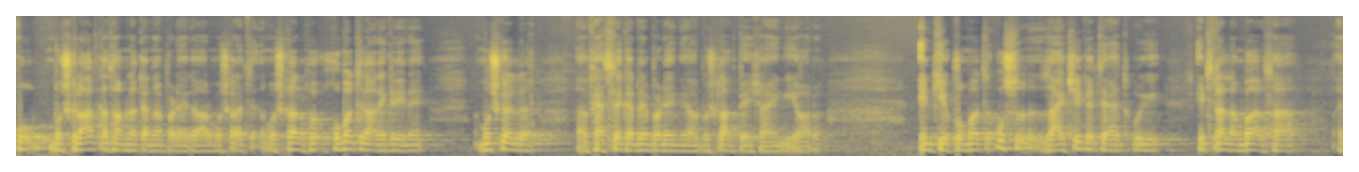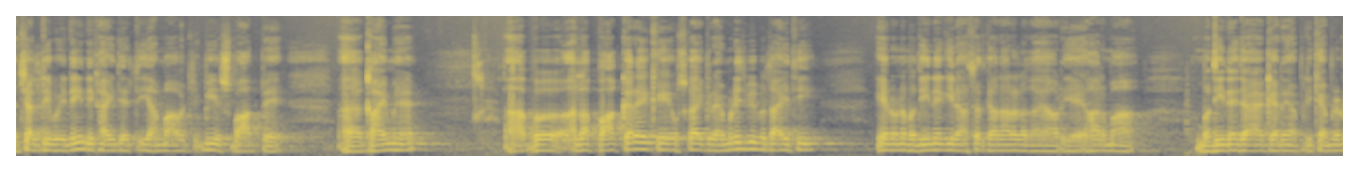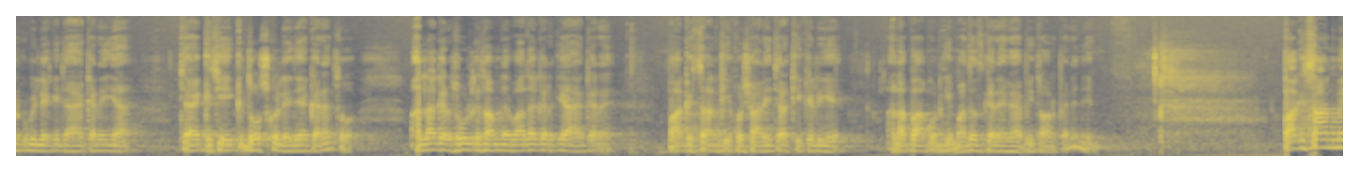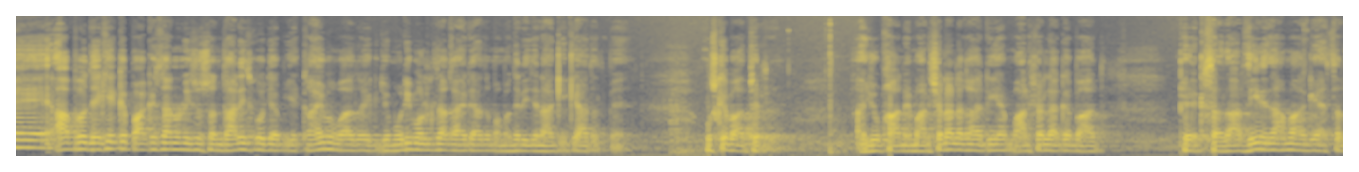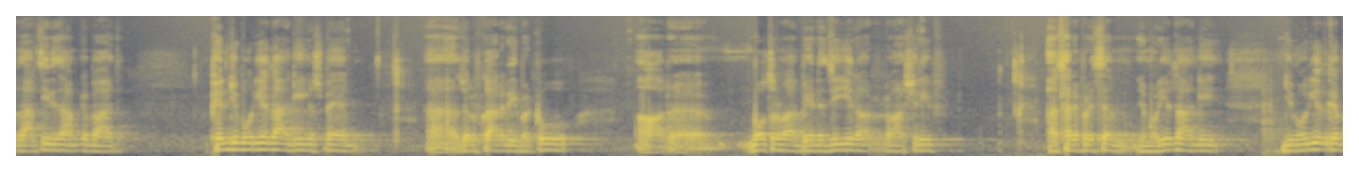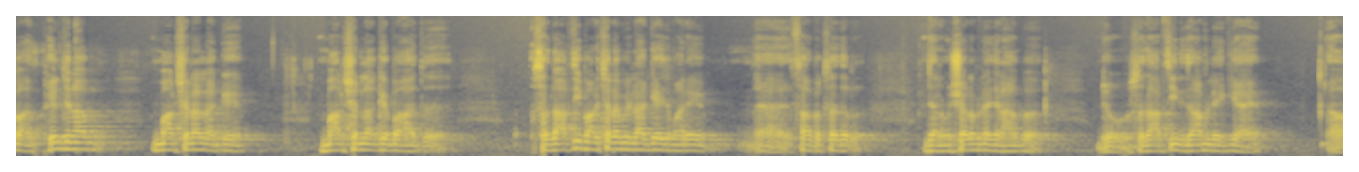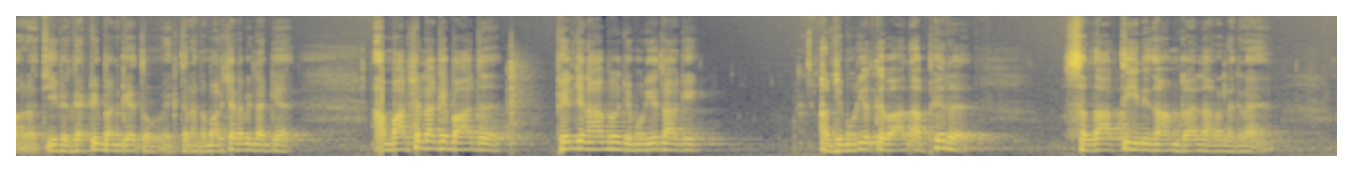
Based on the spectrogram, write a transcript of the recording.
کو مشکلات کا سامنا کرنا پڑے گا اور مشکل مشکل حکومت چلانے کے لیے انہیں مشکل فیصلے کرنے پڑیں گے اور مشکلات پیش آئیں گی اور ان کی حکومت اس ذائچے کے تحت کوئی اتنا لمبا عرصہ چلتی ہوئی نہیں دکھائی دیتی، ہم آج بھی اس بات پہ قائم ہیں۔ اب اللہ پاک کرے کہ اس کا ایک ریمڈیز بھی بتائی تھی کہ انہوں نے مدینہ کی ریاست کا نعرہ لگایا اور یہ ہر ماہ مدینہ جایا کریں، اپنی کیبنٹ کو بھی لے کے جایا کریں یا چاہے کسی ایک دوست کو لے جایا کریں تو اللہ کے رسول کے سامنے وعدہ کر کے آیا کریں پاکستان کی خوشحالی، ترقی کے لیے۔ اللہ پاک ان کی مدد کرے گا ابھی طور پہ نا جی۔ پاکستان میں آپ دیکھیں کہ پاکستان انیس سو سنتالیس کو جب یہ قائم ہوا تو ایک جمہوری ملک تھا، قائد اعظم محمد علی جناح کی قیادت میں۔ اس کے بعد پھر ایوب خان نے مارشل اللہ لگا دیا۔ مارشل اللہ کے بعد پھر ایک صدارتی نظام آ گیا۔ صدارتی نظام کے بعد پھر جمہوریت آ گئی اس میں ذوالفقار علی بٹو اور محترمہ بے نظیر اور نواز شریف۔ سر فرسم جمہوریت آ گئی۔ جمہوریت کے بعد پھر جناب مارشل اللہ لگ گئے مارشل اللہ کے بعد صدارتی مارشل اللہ بھی لگ گئے۔ ہمارے سابق صدر جنرل مشرف نے جناب جو صدارتی نظام لے کے آئے اور چیف ایگزیکٹو بن گئے تو ایک طرح کا مارشل بھی لگ گیا۔ اب مارشل اللہ کے بعد پھر جناب جمہوریت آ گئی اور جمہوریت کے بعد اب پھر صدارتی نظام کا نعرہ لگ رہا ہے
